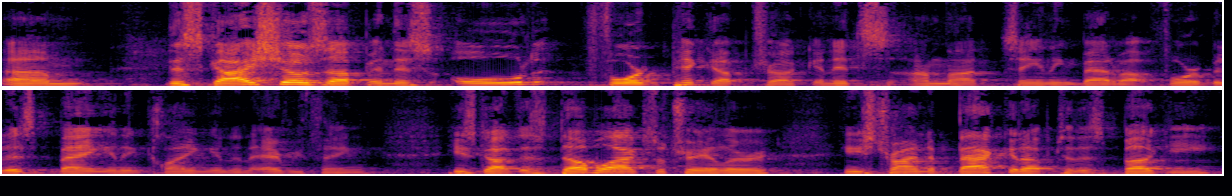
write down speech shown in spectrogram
um, this guy shows up in this old Ford pickup truck, and it's, I'm not saying anything bad about Ford, but it's banging and clanging and everything. He's got this double axle trailer. He's trying to back it up to this buggy.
